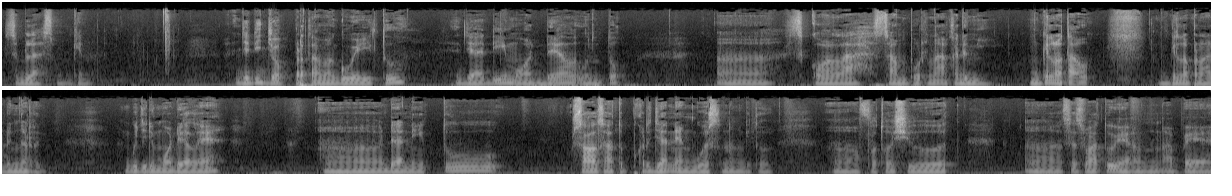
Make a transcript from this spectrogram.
11 mungkin. Jadi job pertama gue itu jadi model untuk eh, sekolah Sampurna Academy. Mungkin lo tahu, mungkin lo pernah denger. Gue jadi modelnya eh, dan itu salah satu pekerjaan yang gue seneng gitu. Eh, photoshoot, eh, sesuatu yang apa ya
